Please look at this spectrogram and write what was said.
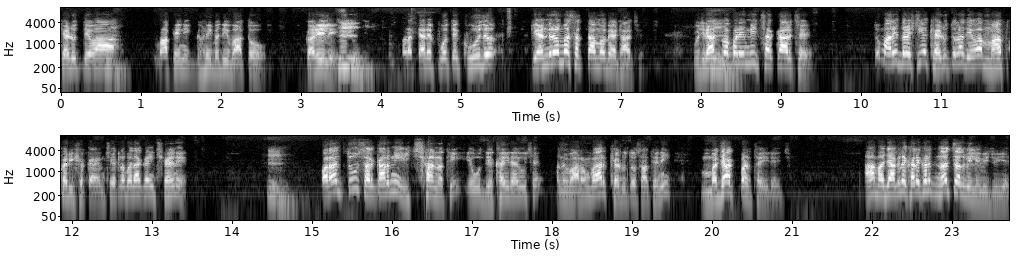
ખેડૂત દેવા માફીની ઘણી બધી વાતો કરેલી. પણ અત્યારે પોતે ખુદ કેન્દ્રમાં સત્તામાં બેઠા છે. ગુજરાતમાં પણ એમની જ સરકાર છે. તો મારી દ્રષ્ટિએ ખેડૂતોના દેવા માફ કરી શકાય એમ છે. એટલા બધા કઈ છે નહીં. પરંતુ સરકારની ઈચ્છા નથી એવું દેખાઈ રહ્યું છે અને વારંવાર ખેડૂતો સાથેની મજાક પણ થઈ રહી છે. આ મજાકને ખરેખર ન ચલવી લેવી જોઈએ.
